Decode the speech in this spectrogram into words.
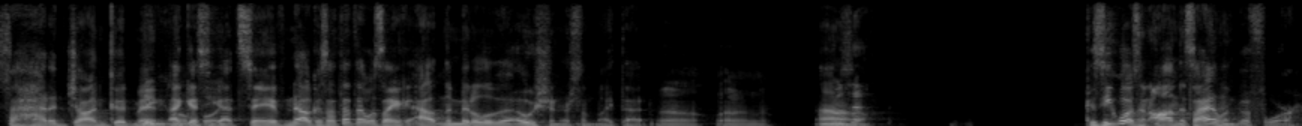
so how did John Goodman? I guess he got saved. No, because I thought that was like out in the middle of the ocean or something like that. Oh, I don't know. I Was don't know that- because he wasn't on this island before.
